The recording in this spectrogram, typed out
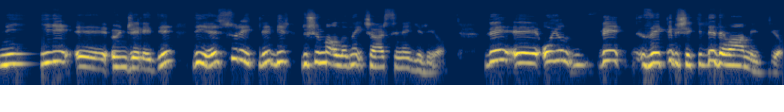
neyi e, önceledi diye sürekli bir düşünme alanı içerisine giriyor. Ve e, oyun ve zevkli bir şekilde devam ediyor.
